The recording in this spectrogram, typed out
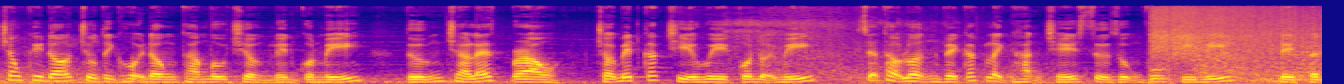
Trong khi đó, Chủ tịch Hội đồng Tham mưu trưởng Liên quân Mỹ, tướng Charles Brown cho biết các chỉ huy quân đội Mỹ sẽ thảo luận về các lệnh hạn chế sử dụng vũ khí Mỹ để tấn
